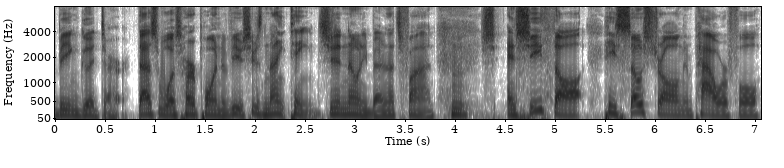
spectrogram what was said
being good to her. That was her point of view. She was 19. She didn't know any better. And that's fine. Sh- And she thought he's so strong and powerful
